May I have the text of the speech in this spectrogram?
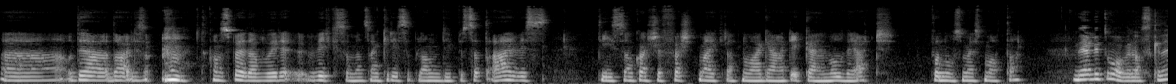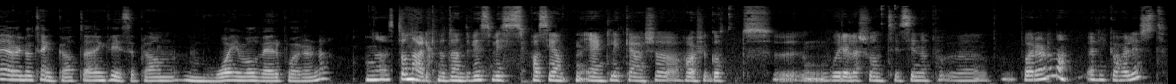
Og det, da liksom, kan du spørre deg hvor virksom en sånn kriseplan dypest sett er, hvis de som kanskje først merker at noe er gærent, ikke er involvert på noe som helst måte. Det er litt overraskende. Jeg vil jo tenke at en kriseplan må involvere pårørende. Sånn er det ikke nødvendigvis hvis pasienten egentlig ikke så, har så godt, øh, god relasjon til sine pårørende, da, eller ikke har lyst.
